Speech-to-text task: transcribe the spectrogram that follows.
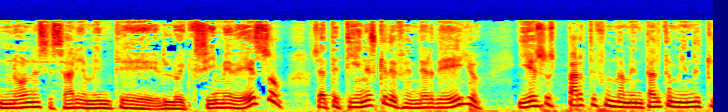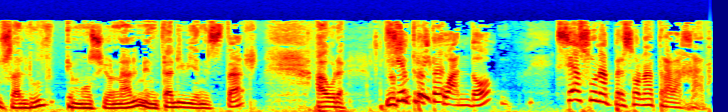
no necesariamente lo exime de eso. O sea, te tienes que defender de ello. Y eso es parte fundamental también de tu salud emocional, mental y bienestar. Ahora, no se Siempre trata... y cuando seas una persona trabajada.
